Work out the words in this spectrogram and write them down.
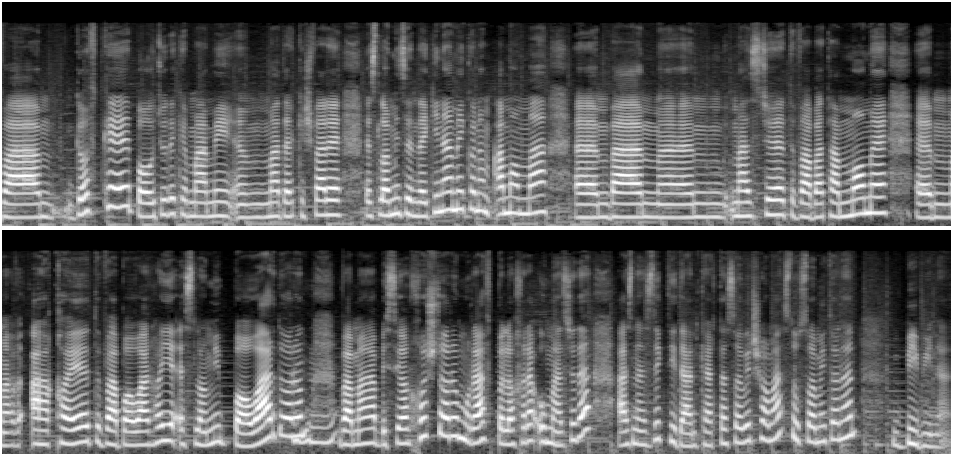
و گفت که با وجود که من, در کشور اسلامی زندگی نمی کنم اما من به مسجد و به تمام عقاید و باورهای اسلامی باور دارم و من بسیار خوش دارم و رفت بالاخره او مسجد از نزدیک دیدن کرد تصاویر شما است دوستان می‌تونن ببینن.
